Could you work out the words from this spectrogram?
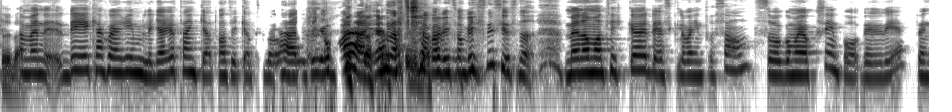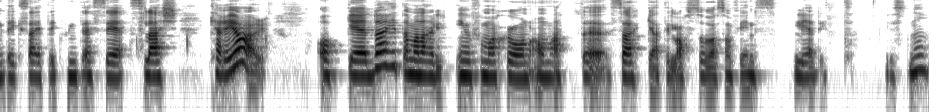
Ja, men det är kanske en rimligare tanke att man tycker att det skulle vara härligt att jobba här än att köpa Vitt som business just nu. Men om man tycker det skulle vara intressant så går man ju också in på www.excitec.se karriär och eh, där hittar man all information om att eh, söka till oss och vad som finns ledigt just nu.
